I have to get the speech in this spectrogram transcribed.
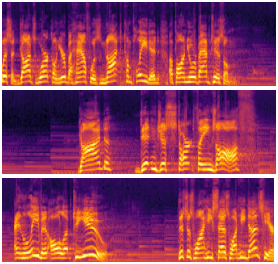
Listen, God's work on your behalf was not completed upon your baptism. God didn't just start things off and leave it all up to you. This is why he says what he does here.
